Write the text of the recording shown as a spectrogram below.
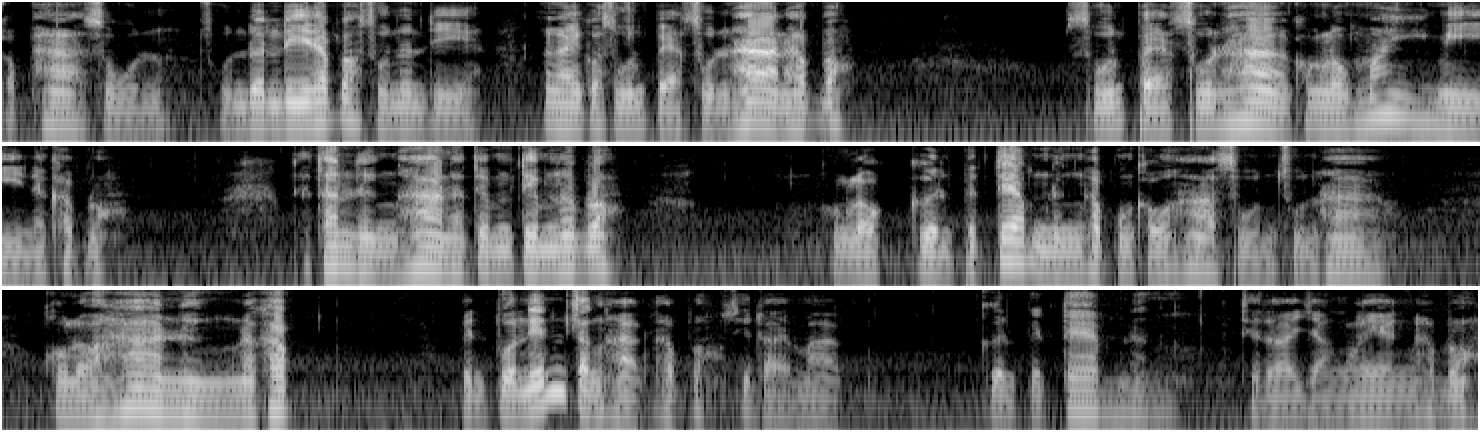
กับห้าศูนย์ศูนย์เดินดีครับเนาะศูนย์เดินดียังไงก็ศูนย์แปดศูนย์ห้านะครับเนาะศูนย์แปดศูนย์ห้าของเราไม่มีนะครับเนาะแต่ท่านหนึ่งห้านะเต็มเต็มนะครับเนาะ ของเราเกินไปแต้มหนึ่งครับของเขาห้าศูนย์ศูนย์ห้าของเราห้าหนึ่งนะครับ เป็นตัวเน้นต่างหากครับเนาะเสียดายมาก เกินไปแต้มหนึ่งเสียดายอย่างแรงนะครับเนาะ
